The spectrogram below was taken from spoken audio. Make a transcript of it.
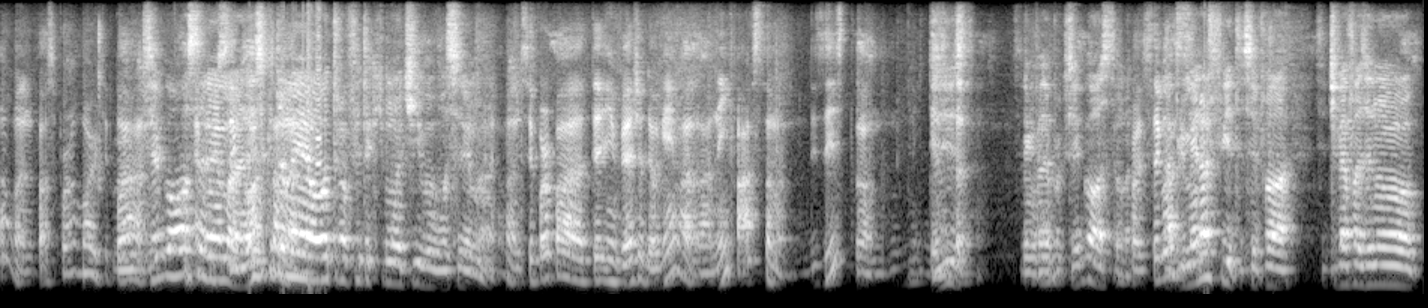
Não, mano, eu faço por amor, tipo, ah, Você gosta, é, né, mano? gosta, Isso que também é outra fita que te motiva você, mano. Mano, se for pra ter inveja de alguém, mano, ah, nem faça, mano. Desista, mano. Desista. Você tem que fazer porque você gosta, mano. Você A gosta. primeira fita, você fala, se tiver fazendo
